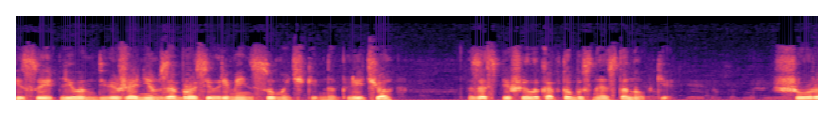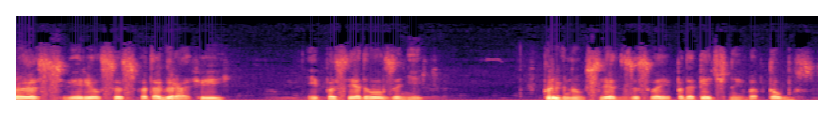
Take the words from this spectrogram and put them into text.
и суетливым движением, забросив ремень сумочки на плечо, заспешила к автобусной остановке. Шура сверился с фотографией и последовал за ней. Впрыгнув вслед за своей подопечной в автобус,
